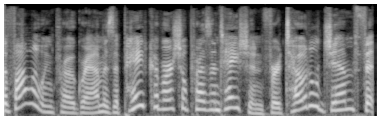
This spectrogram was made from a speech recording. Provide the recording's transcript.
The following program is a paid commercial presentation for Total Gym Fitness.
